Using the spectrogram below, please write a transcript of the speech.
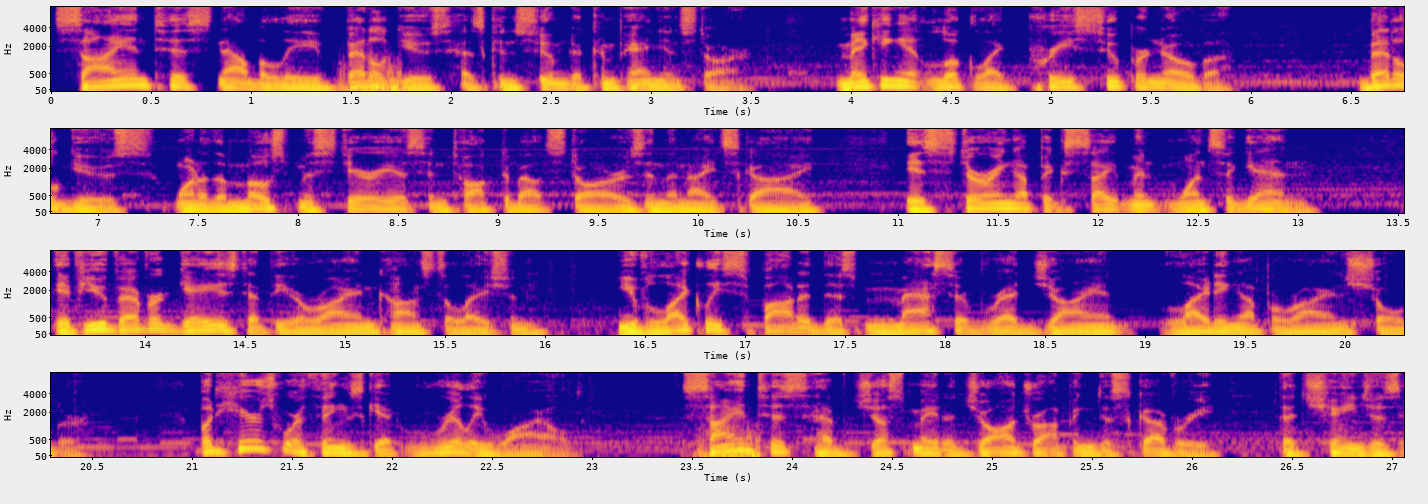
Scientists now believe Betelgeuse has consumed a companion star, making it look like pre-supernova. Betelgeuse, one of the most mysterious and talked about stars in the night sky, is stirring up excitement once again. If you've ever gazed at the Orion constellation, you've likely spotted this massive red giant lighting up Orion's shoulder. But here's where things get really wild. Scientists have just made a jaw-dropping discovery that changes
